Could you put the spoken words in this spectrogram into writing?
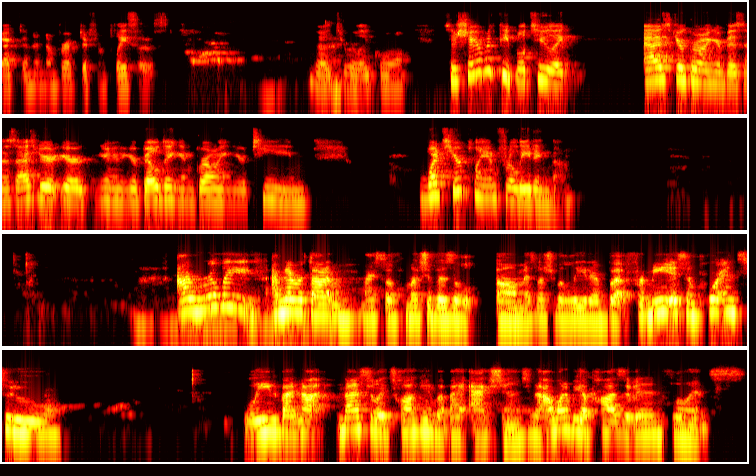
effect in a number of different places. That's really cool. So share with people too, like as you're growing your business, as you're you're you know you're building and growing your team. What's your plan for leading them? I really, I've never thought of myself much of as a um, as much of a leader, but for me, it's important to lead by not not necessarily talking, but by actions. You know, I want to be a positive influence.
